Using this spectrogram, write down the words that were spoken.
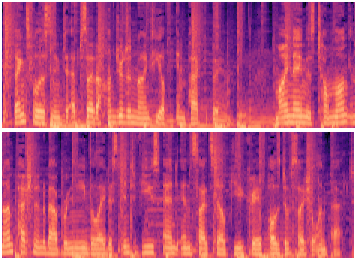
Thanks for listening to episode 190 of Impact Boom. My name is Tom Long, and I'm passionate about bringing you the latest interviews and insights to help you create positive social impact.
